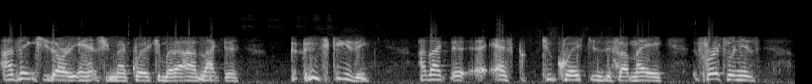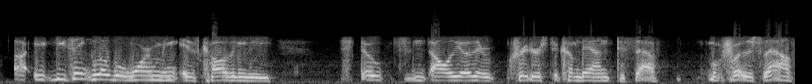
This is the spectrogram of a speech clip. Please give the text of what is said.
I think she's already answered my question, but I'd like to, excuse me, I'd like to ask two questions, if I may. The first one is, uh, do you think global warming is causing the stoats and all the other critters to come down to south, further south?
